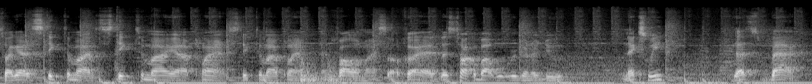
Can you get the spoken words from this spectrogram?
So I gotta stick to my stick to my uh, plan, stick to my plan and follow myself. Go ahead, let's talk about what we're gonna do next week. That's back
